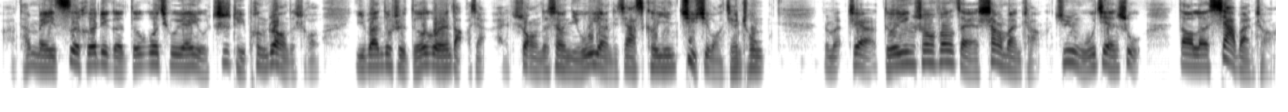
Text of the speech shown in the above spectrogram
啊！他每次和这个德国球员有肢体碰撞的时候，一般都是德国人倒下，哎，撞得像牛一样的加斯科因继续往前冲。那么这样，德英双方在上半场均无建树。到了下半场，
